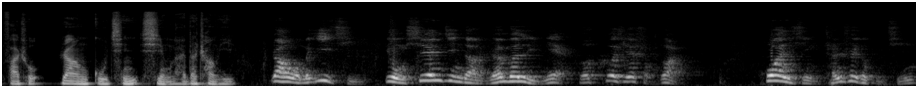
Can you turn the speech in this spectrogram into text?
发出“让古琴醒来”的倡议。让我们一起用先进的人文理念和科学手段，唤醒沉睡的古琴，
